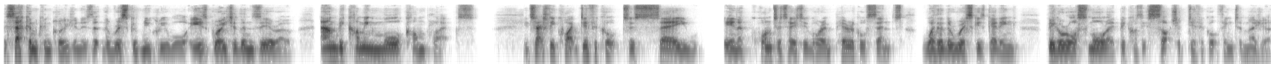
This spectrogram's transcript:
The second conclusion is that the risk of nuclear war is greater than zero and becoming more complex. It's actually quite difficult to say in a quantitative or empirical sense whether the risk is getting bigger or smaller because it's such a difficult thing to measure.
